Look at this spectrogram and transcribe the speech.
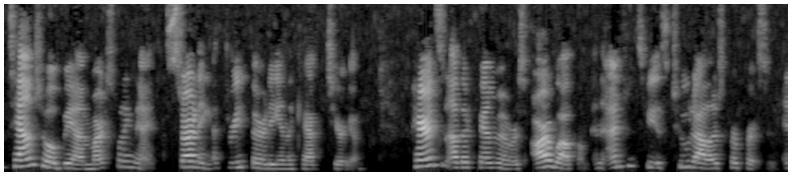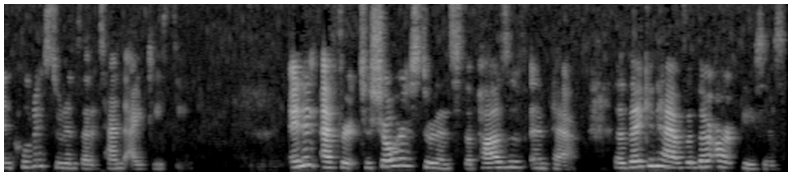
The talent show will be on March 29th, starting at 3.30 in the cafeteria. Parents and other family members are welcome, and the entrance fee is $2 per person, including students that attend ITC. In an effort to show her students the positive impact that they can have with their art pieces,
